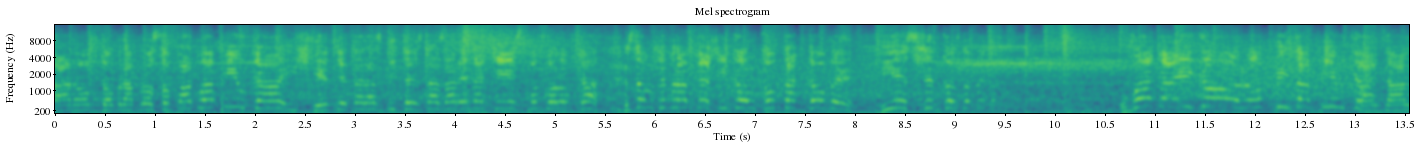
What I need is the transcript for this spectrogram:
Zarow, dobra prostopadła piłka i świetnie teraz bite jest Nazaryna, gdzie jest futbolówka. Zdąży bramkarz i gol kontaktowy. Jest szybko zdobyty. Uwaga i gol! Odbita piłka! Fajndal,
